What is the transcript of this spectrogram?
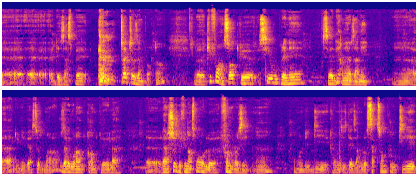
euh, euh, des aspects très très importants euh, qui font en sorte que si vous prenez ces dernières années à l'Université de Mara, vous allez vous rendre compte que la, recherche de financement ou le fundraising, hein, on dit, comme disent les anglo-saxons, pour outiller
